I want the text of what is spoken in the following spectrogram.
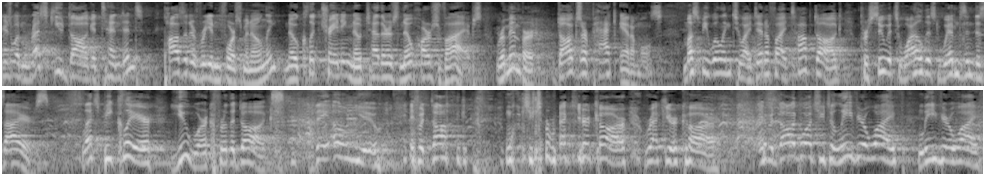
here's one rescue dog attendant. Positive reinforcement only. No click training, no tethers, no harsh vibes. Remember, dogs are pack animals. Must be willing to identify top dog, pursue its wildest whims and desires. Let's be clear you work for the dogs. They own you. If a dog wants you to wreck your car, wreck your car. If a dog wants you to leave your wife, leave your wife.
